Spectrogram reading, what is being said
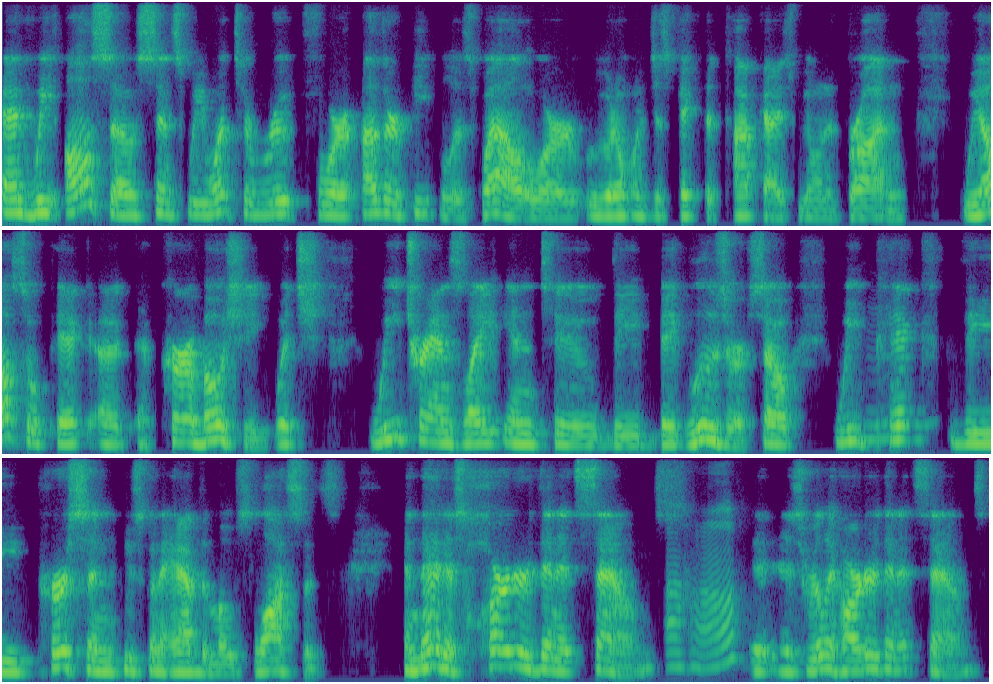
and we also, since we want to root for other people as well, or we don't want to just pick the top guys, we want to broaden. We also pick a, a kuraboshi, which we translate into the big loser. So we Mhm. pick the person who's going to have the most losses. And that is harder than it sounds. Uh huh. It is really harder than it sounds.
